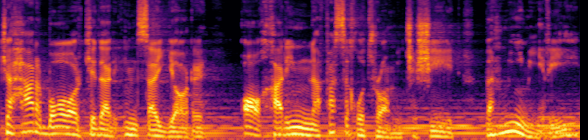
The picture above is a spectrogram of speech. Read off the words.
که هر بار که در این سیاره آخرین نفس خود را می‌کشید و میمیرید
